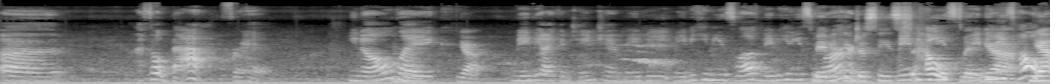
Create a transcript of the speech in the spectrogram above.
uh, I felt bad for him. You know, Mhm. like Yeah. Maybe I can change him. Maybe maybe he needs love. Maybe he needs to Maybe he just needs maybe help, needs, maybe- maybe yeah. he needs help. Yeah.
